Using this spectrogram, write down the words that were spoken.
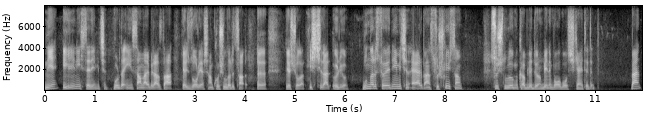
Niye? İyiliğini istediğim için. Burada insanlar biraz daha zor yaşam koşulları e, yaşıyorlar. İşçiler ölüyor. Bunları söylediğim için eğer ben suçluysam suçluluğumu kabul ediyorum. Beni bol bol şikayet edin. Ben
